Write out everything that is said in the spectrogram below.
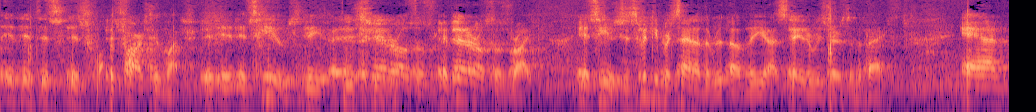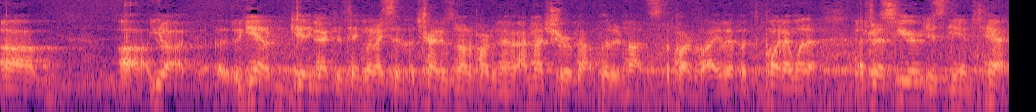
it, it, it's, it's, it's far too much. It, it, it's huge. The, if Generoso's, if Generoso's right, it's huge. It's 50% of the, of the uh, of reserves of the bank. And, um, uh, you know, again, getting back to the thing when I said that China is not a part of it, I'm not sure about whether or not it's a part of IMF, but the point I want to address here is the intent.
